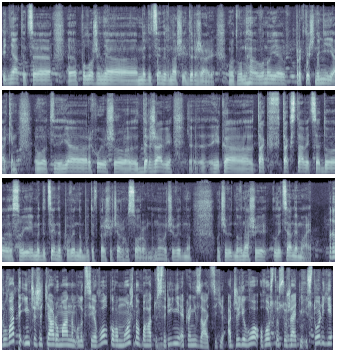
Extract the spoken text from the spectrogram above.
підняти, це е, положення медицини в нашій державі. От воно воно є практично ніяким. От я рахую, що державі, е, яка так, так ставиться до своєї медицини, повинно бути в першу чергу соромно. Ну очевидно, очевидно, в нашої лиця немає. Подарувати інше життя романам Олексія Волкова можна в багатосерійній екранізації, адже його гостросюжетні історії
